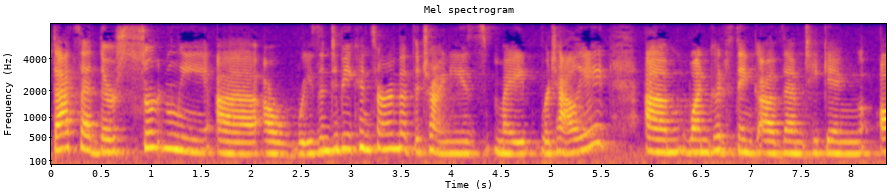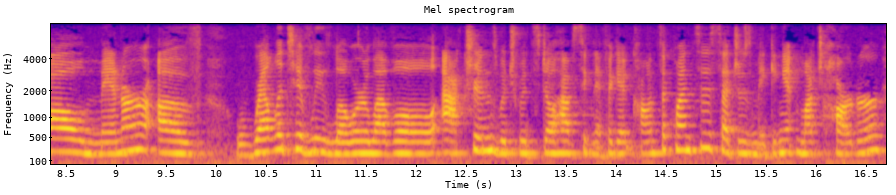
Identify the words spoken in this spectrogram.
That said, there's certainly uh, a reason to be concerned that the Chinese might retaliate. Um, one could think of them taking all manner of relatively lower level actions, which would still have significant consequences, such as making it much harder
